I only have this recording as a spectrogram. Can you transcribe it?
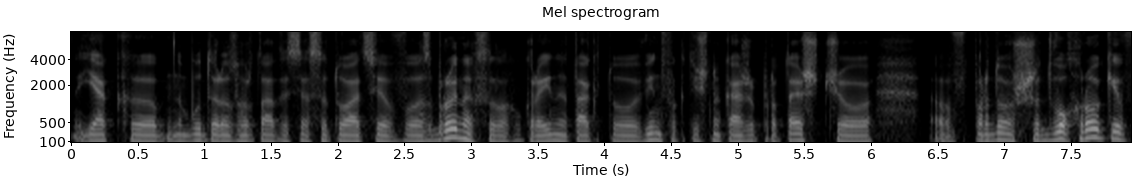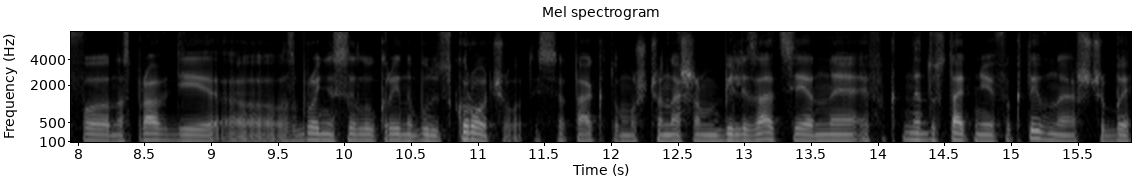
як е, буде розгортатися ситуація в Збройних силах України. Так то він фактично каже про те, що е, впродовж двох років е, насправді е, Збройні сили України будуть скорочуватися, так тому що наша мобілізація не недостатньо ефективна, щоб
